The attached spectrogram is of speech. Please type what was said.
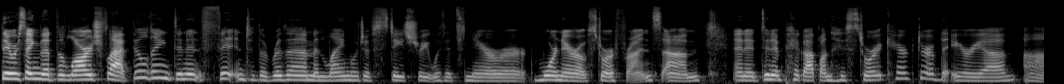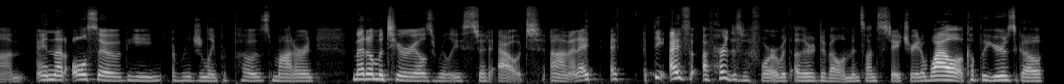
they were saying that the large flat building didn't fit into the rhythm and language of State Street with its narrower, more narrow storefronts, um, and it didn't pick up on the historic character of the area, um, and that also the originally proposed modern metal materials really stood out. Um, and I, I, I think I've, I've heard this before with other developments on State Street. A while, a couple years ago,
